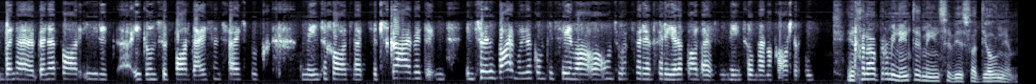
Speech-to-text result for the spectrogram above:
binne binne 'n paar ure het, het ons 'n paar duisend Facebook mense gehad wat subscribe het en en so is baie moeilik om te sê maar, maar ons hoop vir vir 'n hele paar duisend mense om by mekaar te kom. En gaan daar prominente mense wees wat deelneem?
